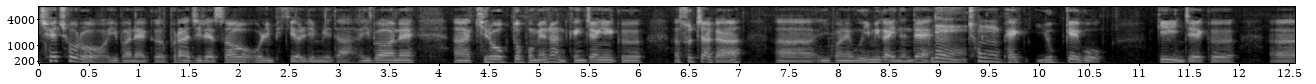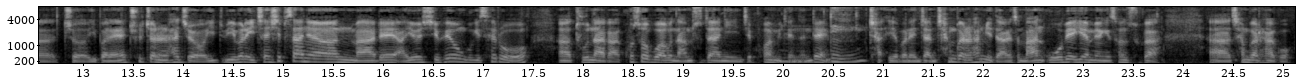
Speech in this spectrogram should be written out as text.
최초로 이번에 그 브라질에서 올림픽이 열립니다. 이번에 아, 기록도 보면은 굉장히 그 숫자가 아, 이번에 의미가 있는데 네. 총 106개국이 이제 그 어, 저, 이번에 출전을 하죠. 이- 이번에 2014년 말에 IOC 회원국이 새로 아, 두 나라, 코소보하고 남수단이 이제 포함이 됐는데, 네. 자, 이번에 이제 참가를 합니다. 그래서 만 500여 명의 선수가 아, 참가를 하고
